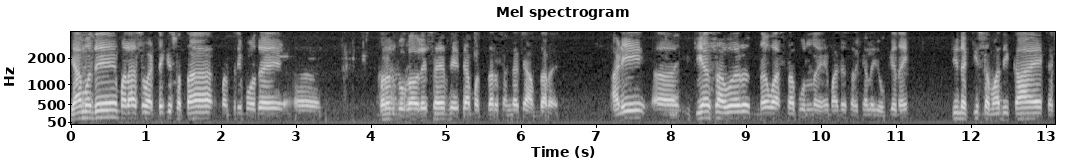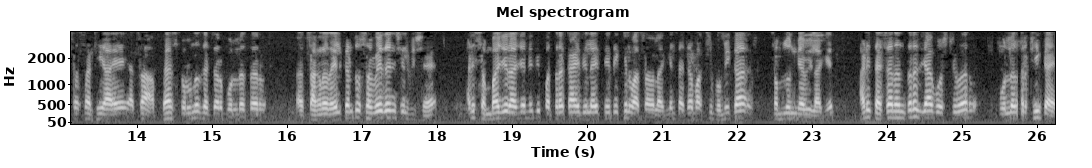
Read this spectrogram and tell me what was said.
यामध्ये मला असं वाटतं की स्वतः मंत्री महोदय भरत गोगावले साहेब हे त्या मतदारसंघाचे आमदार आहेत. आणि इतिहासावर न वाचता बोलणं हे माझ्यासारख्याला योग्य नाही. ती नक्की समाधी काय आहे, कशासाठी आहे याचा अभ्यास करूनच याच्यावर बोललं तर चांगलं राहील. कारण तो संवेदनशील विषय आहे. आणि संभाजीराजांनी ती पत्र काय दिलंय ते देखील वाचावं लागेल. त्याच्या मागची भूमिका समजून घ्यावी लागेल. आणि त्याच्यानंतरच या गोष्टीवर बोललं तर ठीक आहे.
